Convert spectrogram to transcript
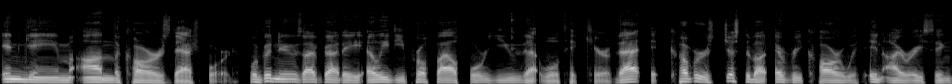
in game on the car's dashboard. Well, good news, I've got a LED profile for you that will take care of that. It covers just about every car within iRacing.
